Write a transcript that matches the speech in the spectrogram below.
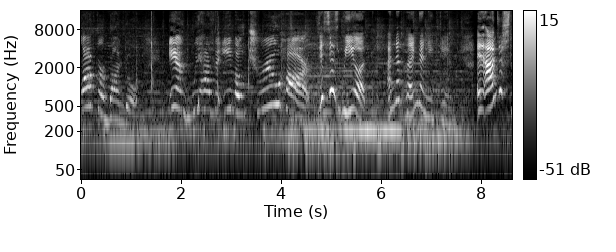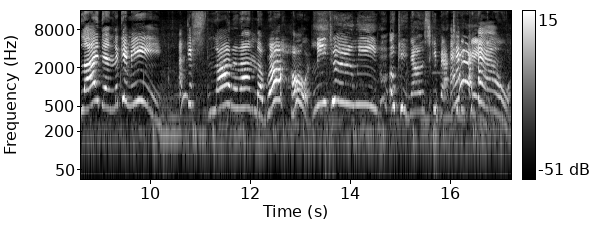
locker bundle. And we have the emo True Heart. This is weird. I'm not playing anything. Back to the game. Ow.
